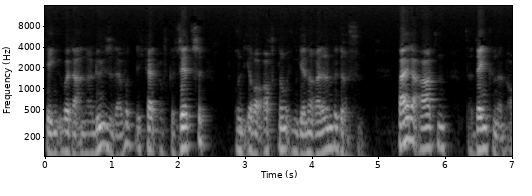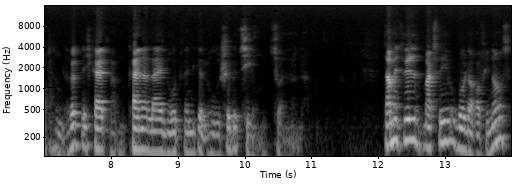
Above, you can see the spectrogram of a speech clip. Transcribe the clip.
gegenüber der Analyse der Wirklichkeit auf Gesetze und ihrer Ordnung in generellen Begriffen. Beide Arten der denkenden Ordnung der Wirklichkeit haben keinerlei notwendige logische Beziehungen zueinander. Damit will Max Weber wohl darauf hinaus,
